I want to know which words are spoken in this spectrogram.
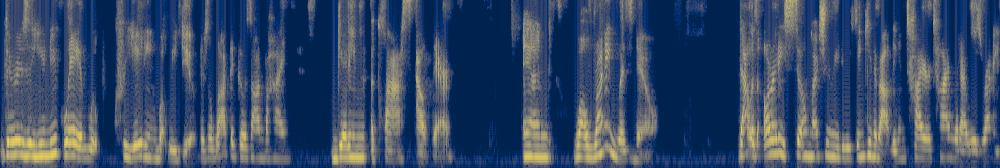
There is a unique way of creating what we do. There's a lot that goes on behind getting a class out there. And while running was new, that was already so much for me to be thinking about the entire time that I was running.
